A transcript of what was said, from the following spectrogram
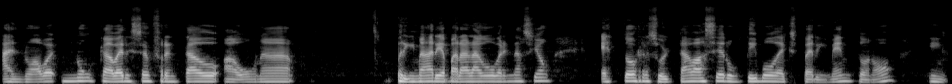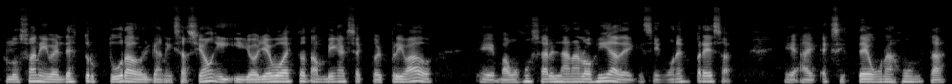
al no haber, nunca haberse enfrentado a una primaria para la gobernación, esto resultaba ser un tipo de experimento, ¿no? Incluso a nivel de estructura, de organización, y, yo llevo esto también al sector privado. Eh, vamos a usar la analogía de que si en una empresa eh, existe una junta,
